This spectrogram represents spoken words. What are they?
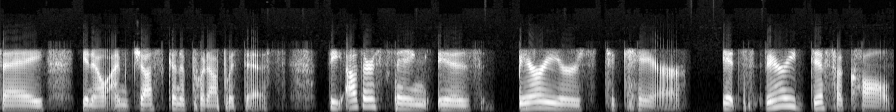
say, you know, I'm just going to put up with this. The other thing is barriers to care. It's very difficult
